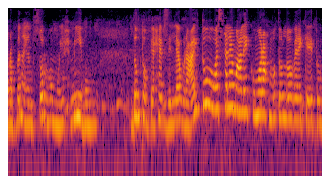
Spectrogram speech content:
ربنا ينصرهم ويحميهم. دمتم في حفظ الله ورعايته. والسلام عليكم ورحمة الله وبركاته.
